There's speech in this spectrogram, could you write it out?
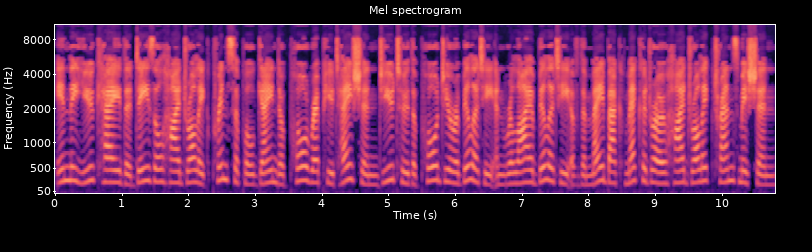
In the UK the diesel hydraulic principle gained a poor reputation due to the poor durability and reliability of the Maybach Mekydro hydraulic transmission.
